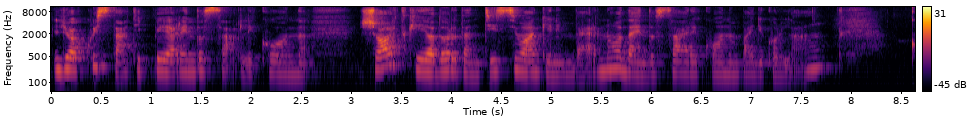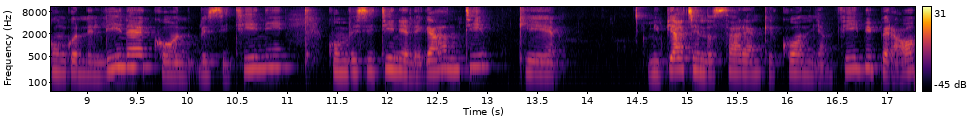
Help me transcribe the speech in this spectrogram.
li ho acquistati per indossarli con short che io adoro tantissimo anche in inverno da indossare con un paio di collan con gonnelline, con vestitini, con vestitini eleganti che mi piace indossare anche con gli anfibi però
